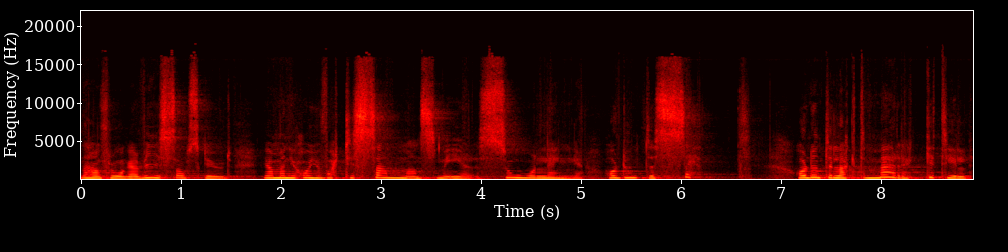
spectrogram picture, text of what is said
när han frågar visa oss Gud. Ja, men jag har ju varit tillsammans med er så länge. Har du inte sett? Har du inte lagt märke till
